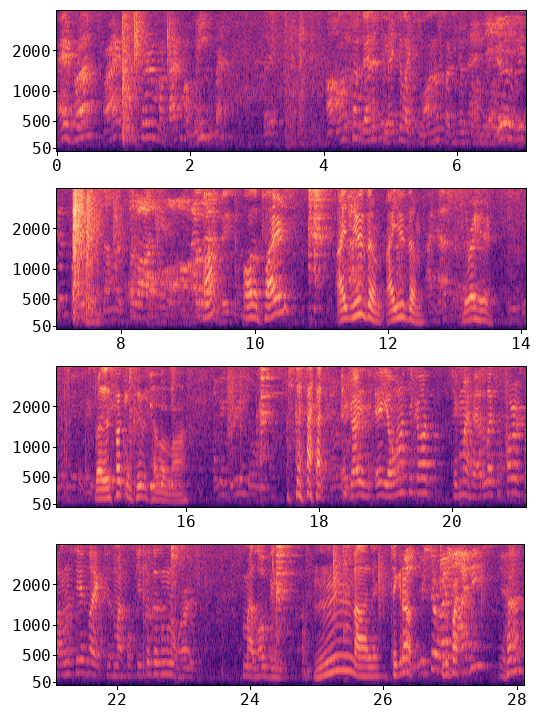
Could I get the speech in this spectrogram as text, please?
Hey, bro. All right, let's put it in my back of my wing, bro. I- I'm gonna tell Dennis to make it like smaller so I can just. Dude, Luis's pliers are somewhere I lost. Huh? All the pliers? I used them. I used them. I have them. They're right here. Bro, this fucking clip is hella long. Hey guys, hey, y'all wanna take out take my headlights apart? So I wanna see if like, cause my foquito doesn't wanna work. For my low beams. Mmm, vale. Take it out. You're still Take running apart. I beams? Yeah.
